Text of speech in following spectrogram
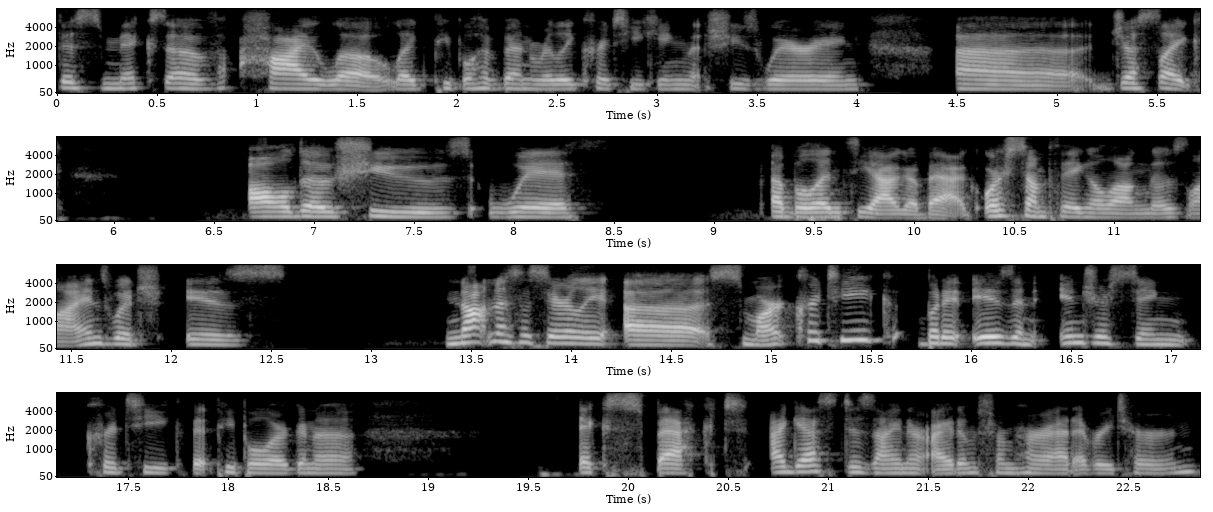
this mix of high low. Like people have been really critiquing that she's wearing uh, just like Aldo shoes with a Balenciaga bag or something along those lines, which is not necessarily a smart critique, but it is an interesting critique that people are going to expect, I guess, designer items from her at every turn.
